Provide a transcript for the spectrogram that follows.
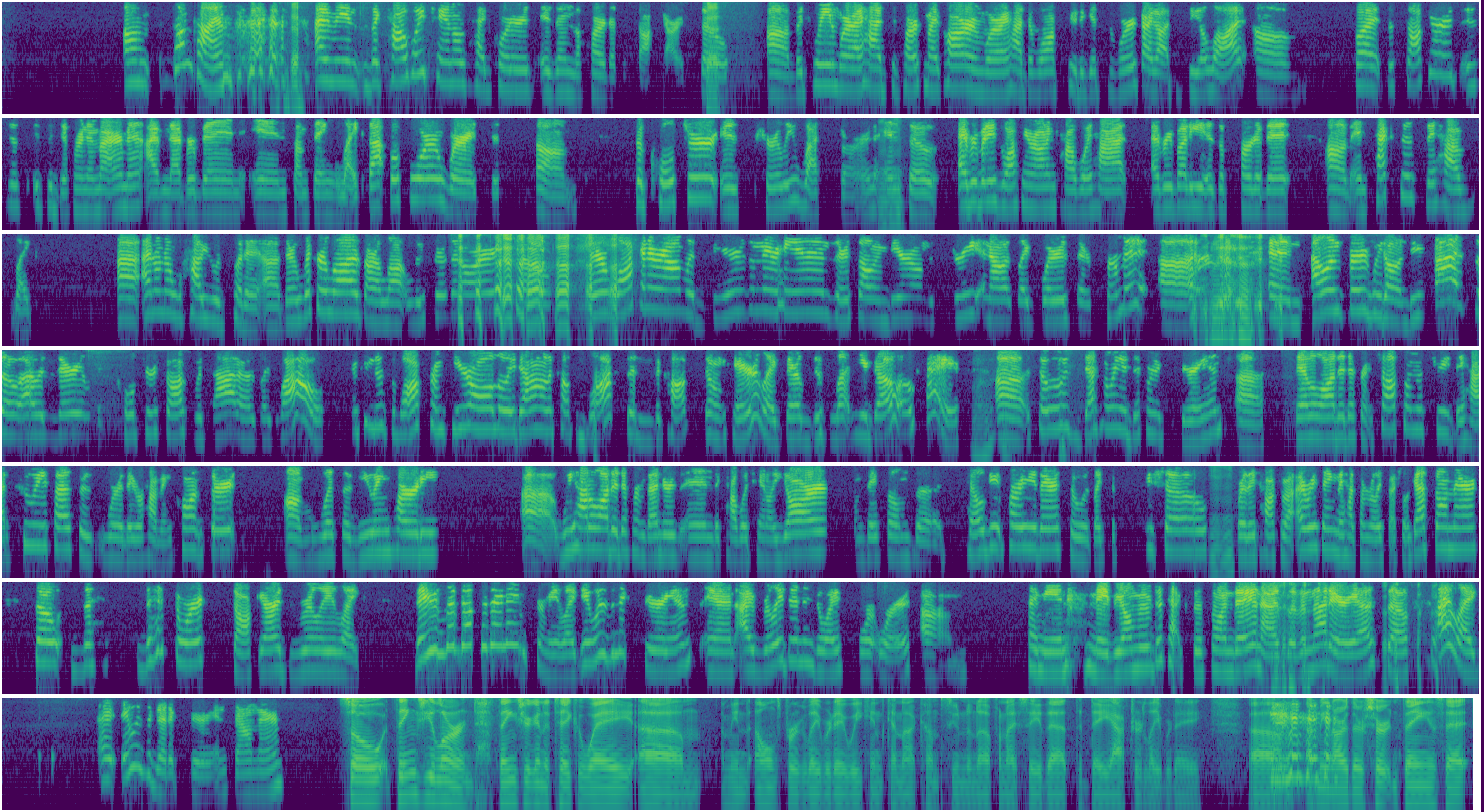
Um, sometimes. I mean, the Cowboy Channel's headquarters is in the heart of the stockyards, So, uh, between where I had to park my car and where I had to walk to to get to work, I got to see a lot. Um, but the stockyards is just, it's a different environment. I've never been in something like that before where it's just, um, the culture is purely Western. And so everybody's walking around in cowboy hats. Everybody is a part of it. Um, in Texas, they have like uh, I don't know how you would put it. Uh, their liquor laws are a lot looser than ours. so they're walking around with beers in their hands. They're selling beer on the street, and I was like, "Where's their permit?" Uh, and Ellensburg, we don't do that. So I was very like, culture shocked with that. I was like, "Wow." You can just walk from here all the way down a couple blocks, and the cops don't care. Like they're just letting you go. Okay, uh, so it was definitely a different experience. Uh, they have a lot of different shops on the street. They had Hui Fest where they were having concerts um, with a viewing party. Uh, we had a lot of different vendors in the Cowboy Channel yard. Um, they filmed the tailgate party there, so it was like the pre-show Mhm. where they talked about everything. They had some really special guests on there. So the the historic stockyards really like they lived up to their names for me. Like it was an experience, and I really did enjoy Fort Worth. Um, I mean, maybe I'll move to Texas one day and I'd live in that area. So I like it it was a good experience down there. So things you learned, things you're going to take away. Um, I mean, Ellensburg Labor Day weekend cannot come soon enough, and I say that the day after Labor Day. Um, I mean, are there certain things that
